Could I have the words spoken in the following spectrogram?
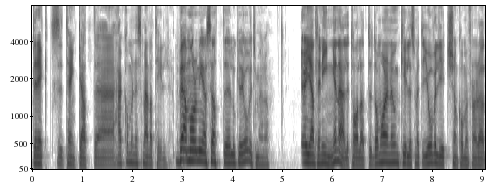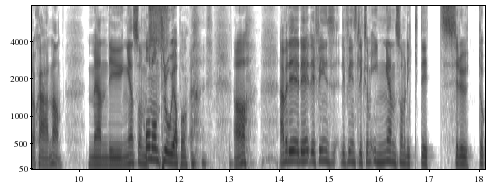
direkt tänka att eh, här kommer det smälla till. Vem har de ersatt eh, Luka Jovic med då? Egentligen ingen ärligt talat. De har en ung kille som heter Joveljic som kommer från Röda Stjärnan. Men det är ju ingen som... Honom tror jag på. Ja, Nej, men det, det, det, finns, det finns liksom ingen som riktigt ser ut att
